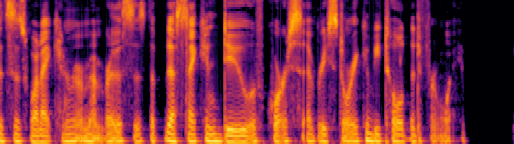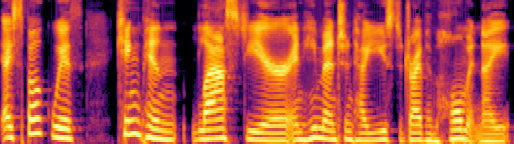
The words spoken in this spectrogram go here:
this is what I can remember. This is the best I can do. Of course, every story can be told a different way. I spoke with Kingpin last year, and he mentioned how you used to drive him home at night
